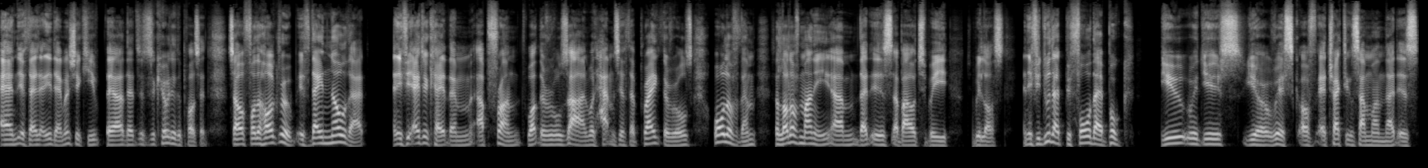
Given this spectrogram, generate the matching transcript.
And if there's any damage, you keep their, their security deposit. So for the whole group, if they know that, and if you educate them up front what the rules are and what happens if they break the rules, all of them, a lot of money um, that is about to be to be lost. And if you do that before they book, you reduce your risk of attracting someone that is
